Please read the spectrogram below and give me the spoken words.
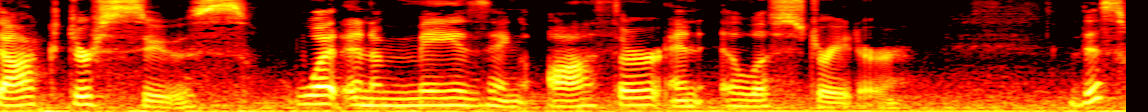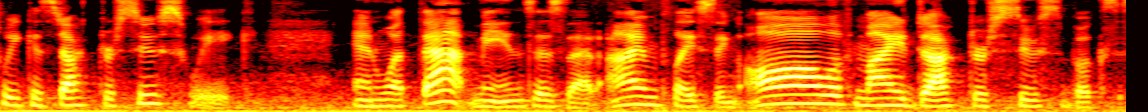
Dr. Seuss, what an amazing author and illustrator. This week is Dr. Seuss week, and what that means is that I'm placing all of my Dr. Seuss books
